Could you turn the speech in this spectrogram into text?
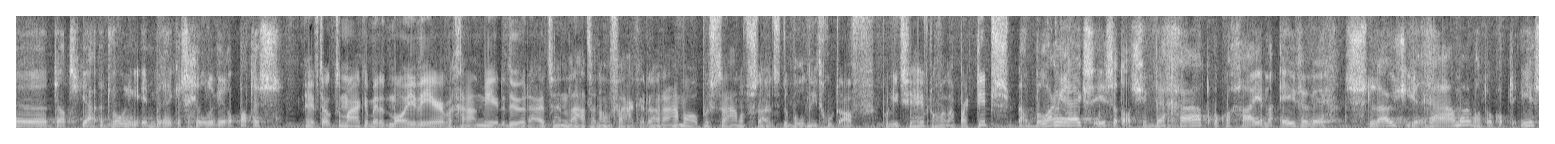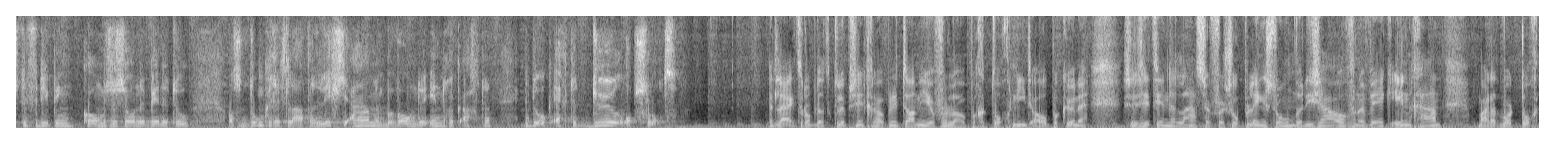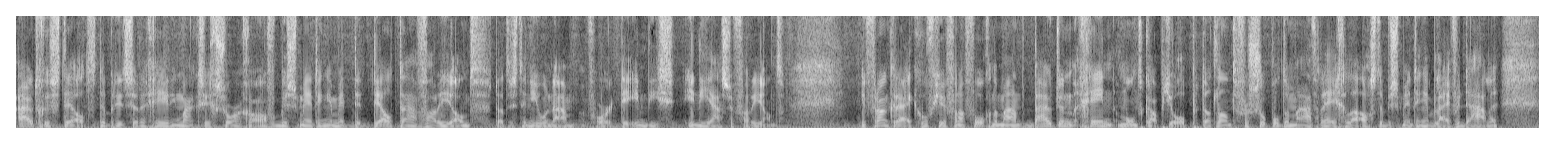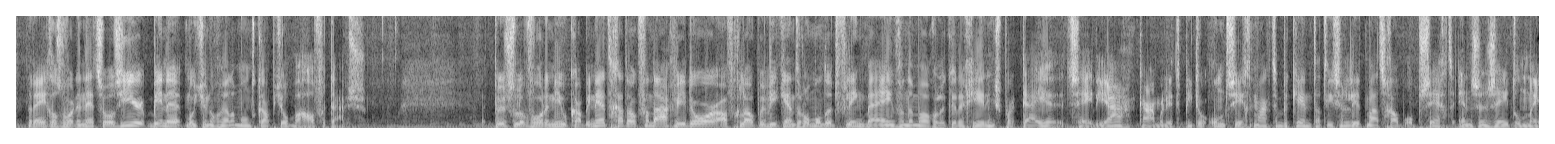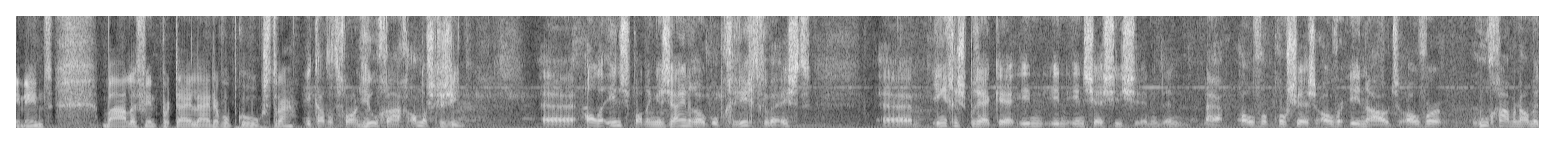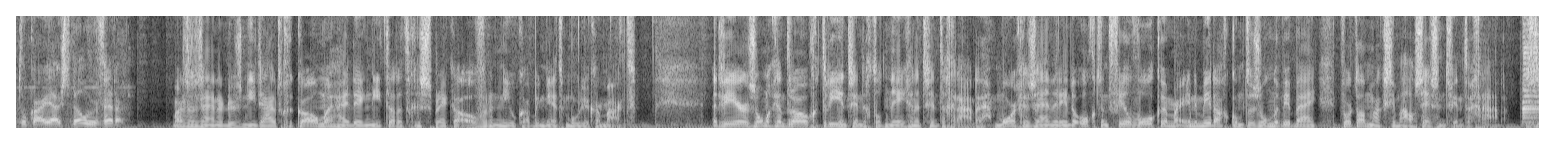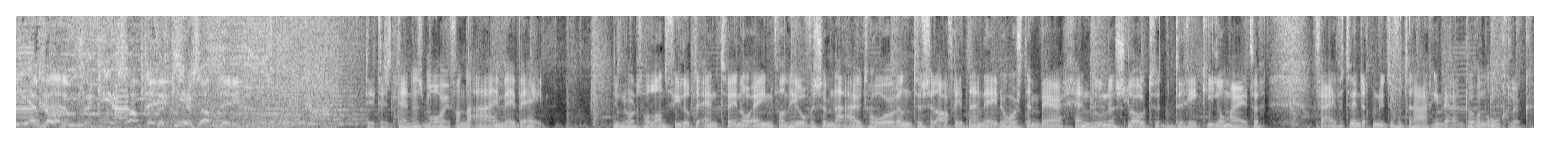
uh, dat ja, het woninginbrekersschilder weer op pad is. Heeft ook te maken met het mooie weer. We gaan meer de deur uit en laten dan vaker een raam openstaan of sluiten de boel niet goed af. politie heeft nog wel een paar tips. Nou, het belangrijkste is dat als je weggaat, ook al ga je maar even weg, sluit je ramen. Want ook op de eerste verdieping komen ze zo naar binnen toe. Als het donker is, laat een lichtje aan, een bewoonde indruk achter. En doe ook echt de deur op slot. Het lijkt erop dat clubs in Groot-Brittannië voorlopig toch niet open kunnen. Ze zitten in de laatste versoepelingsronde, die zou over een week ingaan. Maar dat wordt toch uitgesteld. De Britse regering maakt zich zorgen over besmettingen met de Delta-variant. Dat is de nieuwe naam voor de Indiase variant. In Frankrijk hoef je vanaf volgende maand buiten geen mondkapje op. Dat land versoepelt de maatregelen als de besmettingen blijven dalen. De regels worden net zoals hier. Binnen moet je nog wel een mondkapje op, behalve thuis. Puzzelen voor een nieuw kabinet gaat ook vandaag weer door. Afgelopen weekend rommelde het flink bij een van de mogelijke regeringspartijen, het CDA. Kamerlid Pieter Omtzigt maakte bekend dat hij zijn lidmaatschap opzegt en zijn zetel meeneemt. Balen vindt partijleider Wopke Hoekstra. Ik had het gewoon heel graag anders gezien. Uh, alle inspanningen zijn er ook op gericht geweest. Uh, in gesprekken, in, in, in sessies, en, en, nou ja, over proces, over inhoud, over hoe gaan we nou met elkaar juist wel weer verder. Maar ze zijn er dus niet uitgekomen. Hij denkt niet dat het gesprekken over een nieuw kabinet moeilijker maakt. Het weer zonnig en droog, 23 tot 29 graden. Morgen zijn er in de ochtend veel wolken, maar in de middag komt de zon er weer bij. Het wordt dan maximaal 26 graden. ZFM, verkeersupdate. verkeersupdate. Dit is Dennis Mooij van de ANWB. In Noord-Holland viel op de N201 van Hilversum naar Uithoren... tussen de afrit naar Nederhorst en Berg en Loenersloot 3 kilometer. 25 minuten vertraging daar door een ongeluk.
